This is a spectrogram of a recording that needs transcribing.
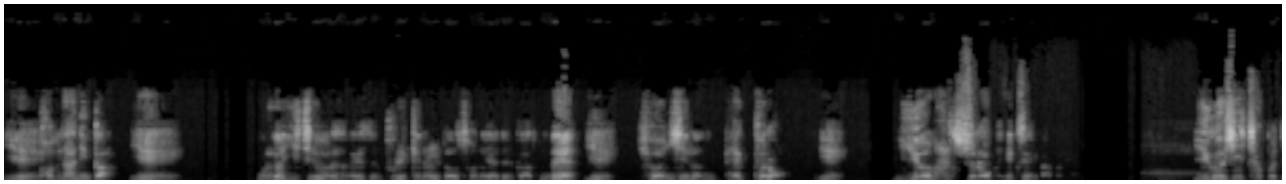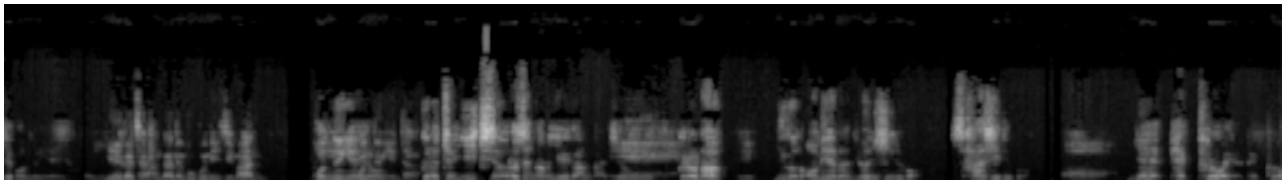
예, 겁나니까 예, 우리가 이 시절을 생각했을 때는 브레이크를 더 선호해야 될 것 같은데 예, 현실은 100% 예. 위험할수록 엑셀이 가버려요. 아, 이것이 첫 번째 본능이에요. 이해가 잘 안 가는 부분이지만, 본능이에요. 예, 본능이다. 그렇죠. 이치적으로 생각하면 이해가 안 가죠. 예, 그러나 예. 이건 엄연한 현실이고 사실이고 아, 이게 100%예요. 100%.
